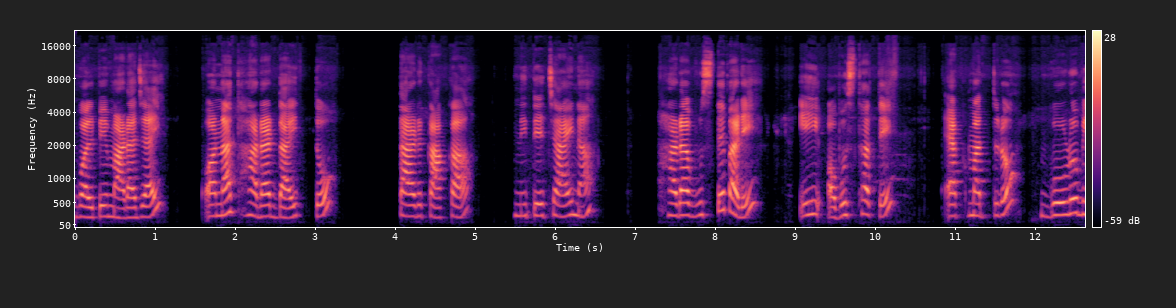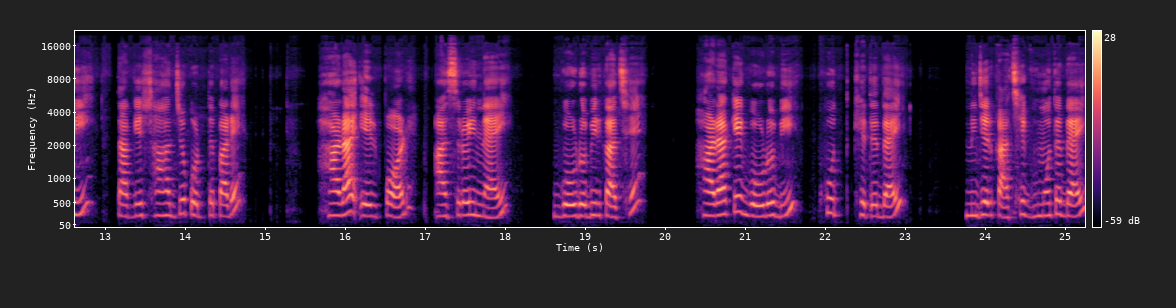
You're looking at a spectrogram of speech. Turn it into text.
গল্পে মারা যায়। অনাথ হারার দায়িত্ব তার কাকা নিতে চায় না। হারা বুঝতে পারে এই অবস্থাতে একমাত্র গৌরবী তাকে সাহায্য করতে পারে। হারা এরপর আশ্রয় নেয় গৌরবীর কাছে। হারাকে গৌরবী খুদ খেতে দেয়, নিজের কাছে ঘুমোতে দেয়।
